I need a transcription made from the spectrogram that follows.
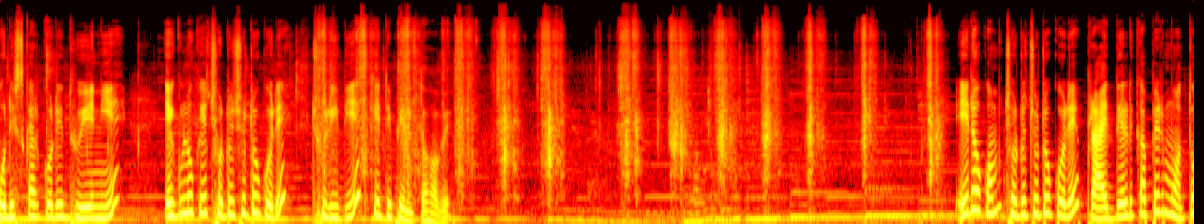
পরিষ্কার করে ধুয়ে নিয়ে এগুলোকে ছোট ছোট করে ছুরি দিয়ে কেটে ফেলতে হবে। এরকম ছোট ছোট করে প্রায় দেড় কাপের মতো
